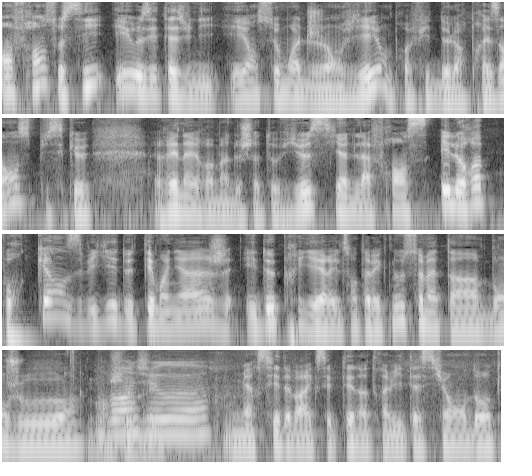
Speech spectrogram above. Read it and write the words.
en France aussi et aux États-Unis. Et en ce mois de janvier, on profite de leur présence puisque Réna et Romain de Châteauvieux sillonnent la France et l'Europe pour 15 veillées de témoignages et de prières. Ils sont avec nous ce matin. Bonjour. Bonjour. Merci d'avoir accepté notre invitation. Donc,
